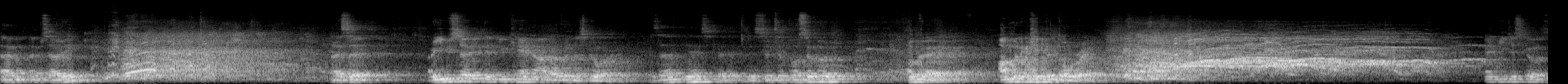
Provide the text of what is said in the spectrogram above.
I'm, I'm sorry? I said, are you saying that you cannot open this door? Is that, yes, impossible? Okay, I'm gonna kick the door in. And he just goes,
